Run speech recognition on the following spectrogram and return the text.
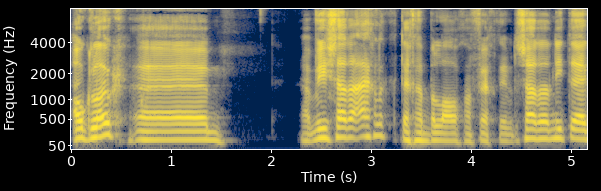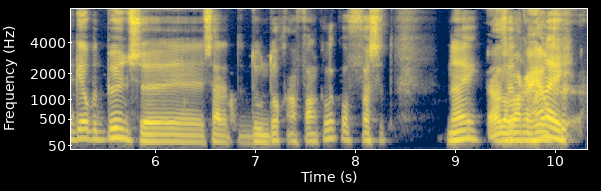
Ook leuk. Uh, wie zou er eigenlijk tegen Bilal gaan vechten? Zou dat niet uh, Gilbert Burns uh, zou dat doen, toch aanvankelijk? Of was het... Nee? Ja, er waren heel, veel,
